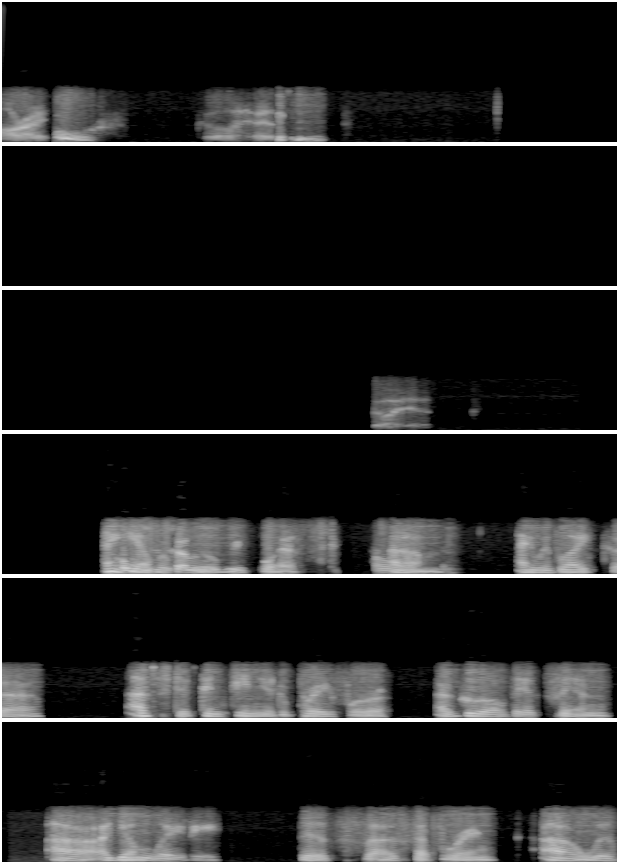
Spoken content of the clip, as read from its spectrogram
All right. Ooh. Go ahead. I have a little request. Oh, um, I would like uh, us to continue to pray for a girl that's in uh, a young lady that's uh, suffering uh, with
